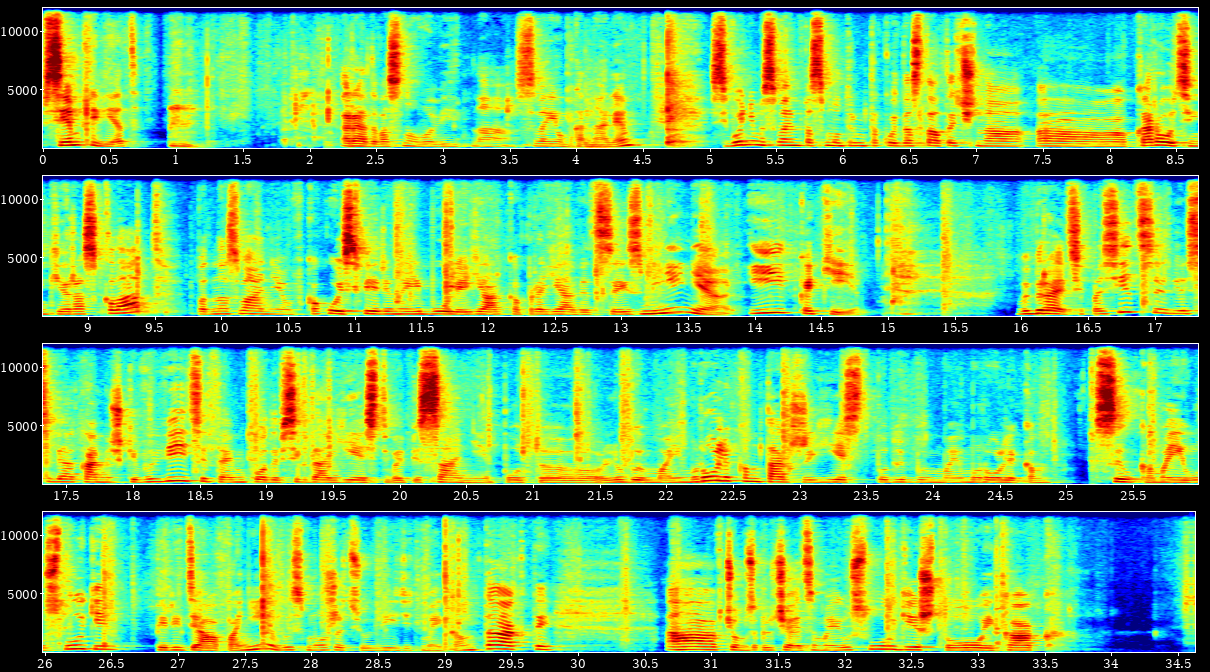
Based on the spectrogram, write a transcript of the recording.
Всем привет! Рада вас снова видеть на своем канале. Сегодня мы с вами посмотрим такой достаточно э, коротенький расклад под названием «В какой сфере наиболее ярко проявятся изменения и какие?». Выбирайте позиции для себя, камешки вы видите, тайм-коды всегда есть в описании под э, любым моим роликом. Также есть под любым моим роликом ссылка «Мои услуги», Перейдя по ней, вы сможете увидеть мои контакты, а в чем заключаются мои услуги, что и как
